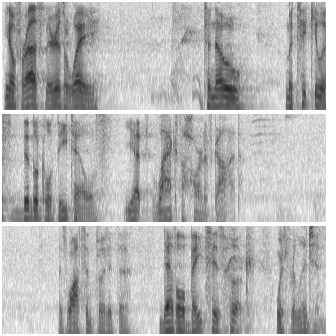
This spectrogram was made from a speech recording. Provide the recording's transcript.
You know, for us, there is a way to know meticulous biblical details, yet lack the heart of God. As Watson put it, the devil baits his hook with religion.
